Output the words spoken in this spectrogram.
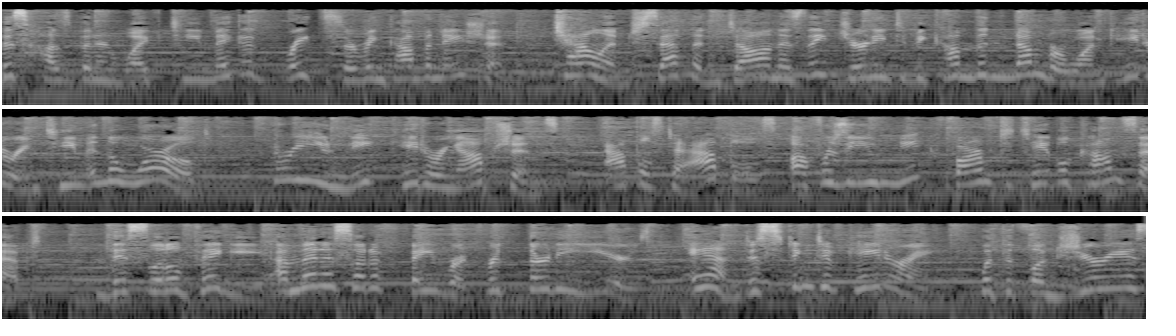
This husband and wife team make a great serving combination. Challenge Seth and Dawn as they journey to become the number one catering team in the world. Three unique catering options. Apples to Apples offers a unique farm to table concept. This Little Piggy, a Minnesota favorite for 30 years, and distinctive catering with its luxurious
